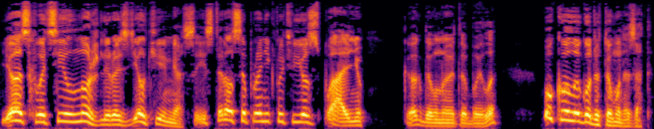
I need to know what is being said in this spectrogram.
Я схватил нож для разделки мяса и старался проникнуть в ее спальню. Как давно это было? Около года тому назад.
